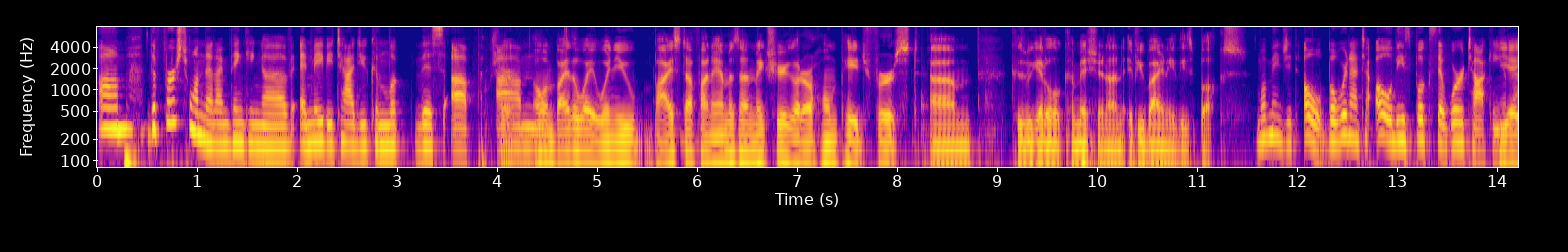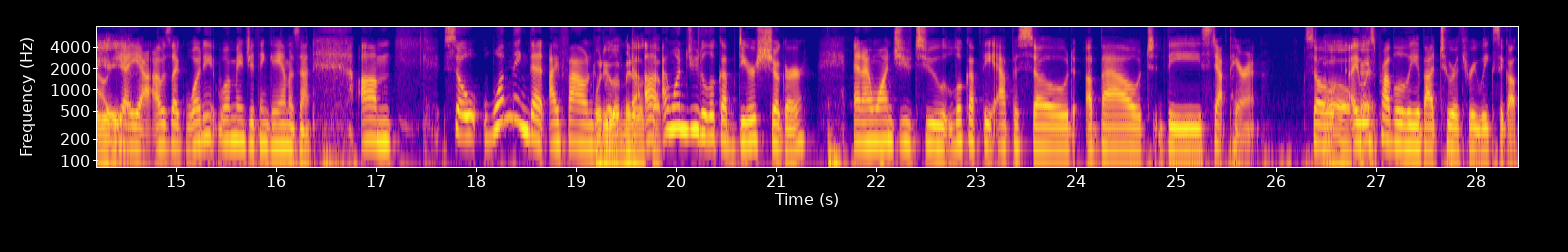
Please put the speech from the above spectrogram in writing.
The first one that I'm thinking of, and maybe Todd, you can look this up. Sure. Um, oh, and by the way, when you buy stuff on Amazon, make sure you go to our homepage first because we get a little commission on if you buy any of these books. What made you? Th- oh, but we're not. Ta- oh, these books that we're talking Yeah, about. yeah, yeah. yeah. I was like, what? do you- what made you think Amazon? Um, so one thing that I found. What do you want me to look uh, up? I wanted you to look up Dear Sugar, and I want you to look up the episode about the step parent. So Oh, okay. it was probably about two or three weeks ago.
